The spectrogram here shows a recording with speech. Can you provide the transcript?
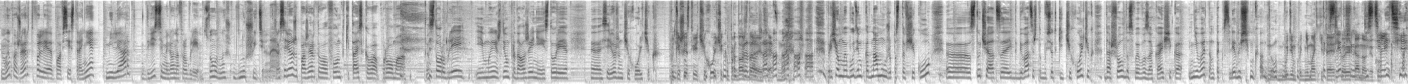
мы пожертвовали по всей стране миллиард 200 миллионов рублей. Сумма внуш- внушительная. А Сережа пожертвовал фонд китайского промо 100 рублей, и мы ждем продолжения истории э, Сережин Чехольчик. Путешествие чехольчика продолжается. Причем мы будем к одному же поставщику э, стучаться и добиваться, чтобы все-таки Чехольчик дошел до своего заказчика не в этом, так в следующем году. Будем поднимать китайскую следующем экономику. десятилетии.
